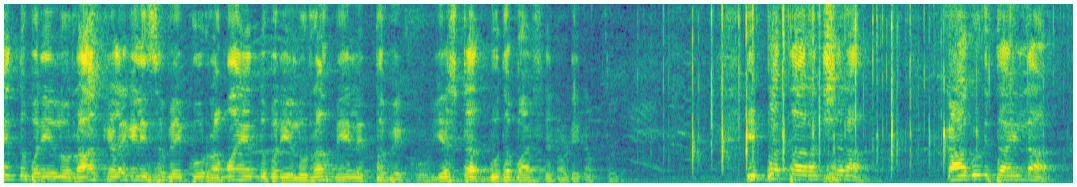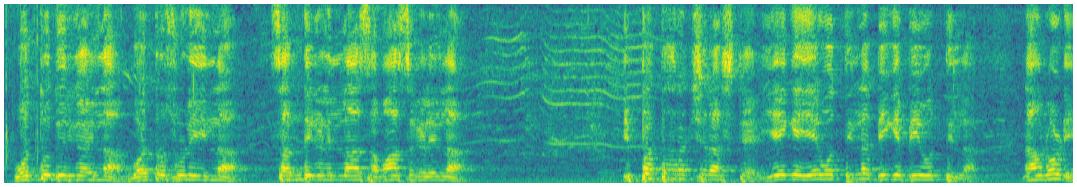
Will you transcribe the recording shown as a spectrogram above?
ಎಂದು ಬರೆಯಲು ರಾ ಕೆಳಗಿಳಿಸಬೇಕು, ರಮ ಎಂದು ಬರೆಯಲು ರಾ ಮೇಲೆತ್ತಬೇಕು. ಎಷ್ಟು ಅದ್ಭುತ ಭಾಷೆ ನೋಡಿ ನಮ್ದು. ಇಪ್ಪತ್ತಾರು ಅಕ್ಷರ. ಕಾಗುಣಿತ ಇಲ್ಲ, ಒತ್ತು ದೀರ್ಘ ಇಲ್ಲ, ಒಟ್ರು ಸುಳಿ ಇಲ್ಲ, ಸಂಧಿಗಳಿಲ್ಲ, ಸಮಾಸಗಳಿಲ್ಲ. ಇಪ್ಪತ್ತಾರು ಅಕ್ಷರ ಅಷ್ಟೇ. ಹೇಗೆ ಎ ಒತ್ತಿಲ್ಲ ಬಿಗೆ ಬಿ ಒತ್ತಿಲ್ಲ. ನಾವು ನೋಡಿ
